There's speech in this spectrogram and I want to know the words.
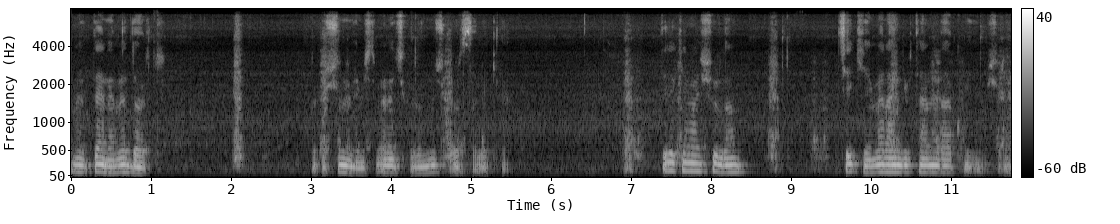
Deneme 4. Bakın şunu demiştim. Öne çıkarılmış görsel ekle. Direkt hemen şuradan çekeyim. Herhangi bir tane daha koyayım şuraya.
